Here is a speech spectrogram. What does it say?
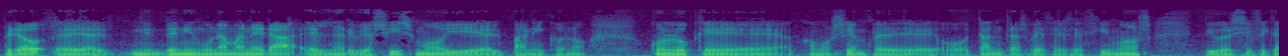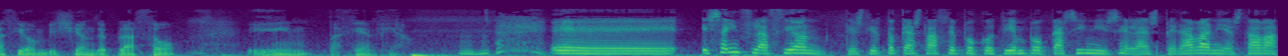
pero de ninguna manera el nerviosismo y el pánico no con lo que como siempre o tantas veces decimos diversificación visión de plazo y paciencia eh, esa inflación, que es cierto que hasta hace poco tiempo casi ni se la esperaba ni estaba,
